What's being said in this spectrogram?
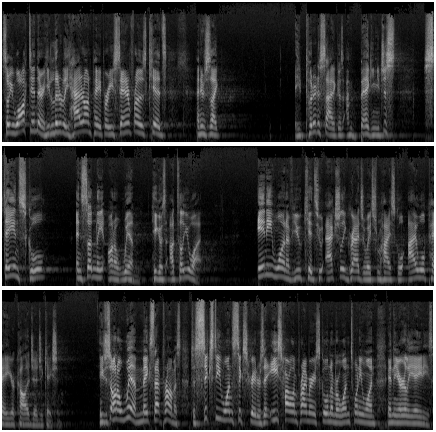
So he walked in there. He literally had it on paper. He's standing in front of those kids. And he was like, he put it aside. He goes, I'm begging you, just stay in school. And suddenly, on a whim, he goes, I'll tell you what. Any one of you kids who actually graduates from high school, I will pay your college education. He just on a whim makes that promise to 61 sixth graders at East Harlem Primary School number 121 in the early 80s.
